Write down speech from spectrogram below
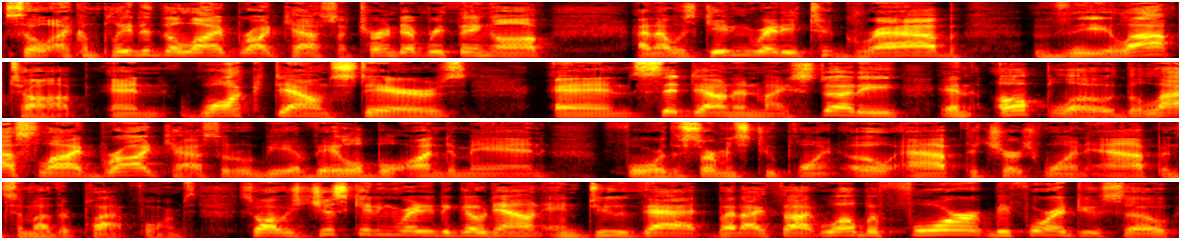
So I completed the live broadcast, I turned everything off, and I was getting ready to grab the laptop and walk downstairs and sit down in my study and upload the last live broadcast that would be available on demand for the Sermons 2.0 app, the Church One app, and some other platforms. So I was just getting ready to go down and do that, but I thought, well, before before I do so,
